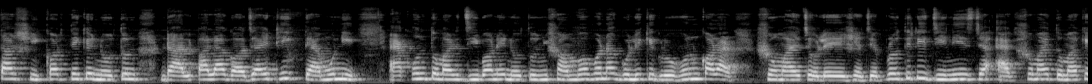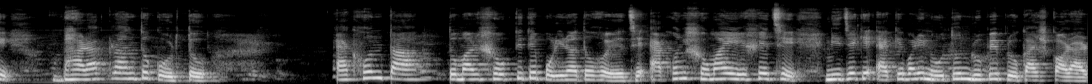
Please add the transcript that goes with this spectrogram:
তার শিকড় থেকে নতুন ডালপালা গজায়, ঠিক তেমনই এখন তোমার জীবনে নতুন সম্ভাবনাগুলিকে গ্রহণ করার সময় চলে এসেছে। প্রতিটি জিনিস যা একসময় তোমাকে ভারাক্রান্ত করত। এখন তা তোমার শক্তিতে পরিণত হয়েছে। এখন সময় এসেছে নিজেকে একেবারে নতুন রূপে প্রকাশ করার।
